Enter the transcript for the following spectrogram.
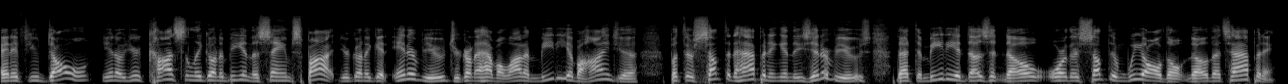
And if you don't, you know, you're constantly going to be in the same spot. You're going to get interviewed. You're going to have a lot of media behind you. But there's something happening in these interviews that the media doesn't know, or there's something we all don't know that's happening.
